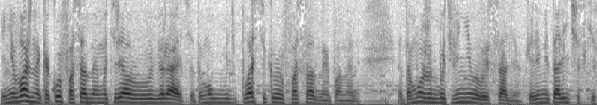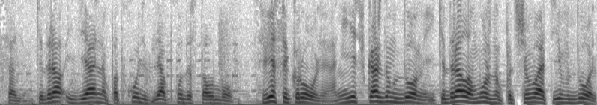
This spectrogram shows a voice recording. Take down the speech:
И неважно, какой фасадный материал вы выбираете, это могут быть пластиковые фасадные панели это может быть виниловый садинг или металлический садинг. Кедрал идеально подходит для обхода столбов. Свесы кровли, они есть в каждом доме, и кедрала можно подшивать и вдоль,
